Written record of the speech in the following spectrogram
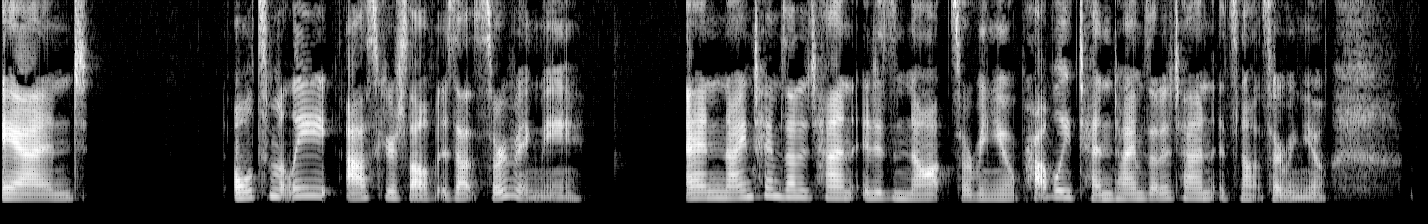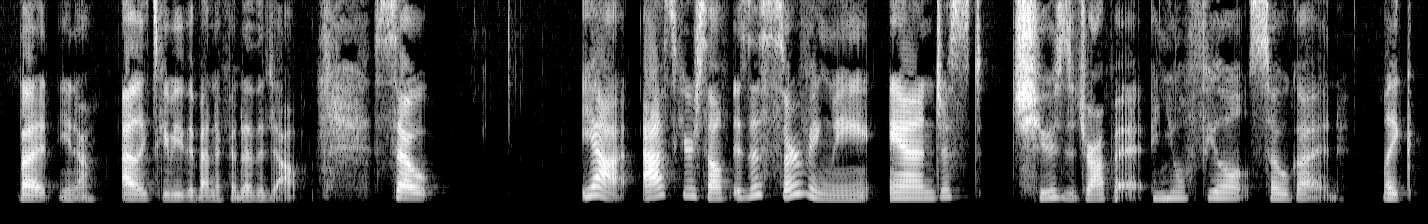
And ultimately ask yourself, is that serving me? And nine times out of 10, it is not serving you. Probably 10 times out of 10, it's not serving you. But, you know, I like to give you the benefit of the doubt. So, yeah, ask yourself, is this serving me? And just choose to drop it and you'll feel so good. Like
